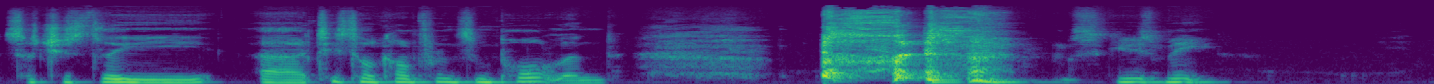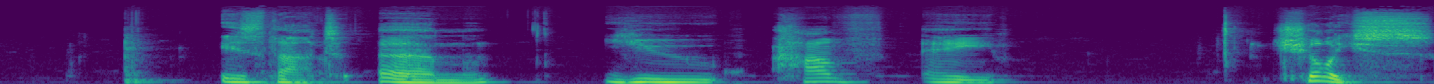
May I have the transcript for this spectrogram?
such as the uh, TESOL conference in Portland, excuse me, is that um, you have a choice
